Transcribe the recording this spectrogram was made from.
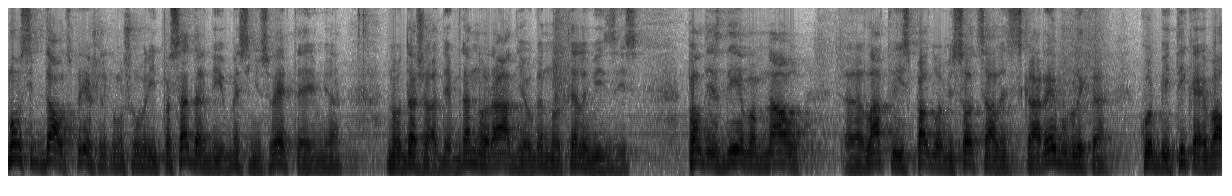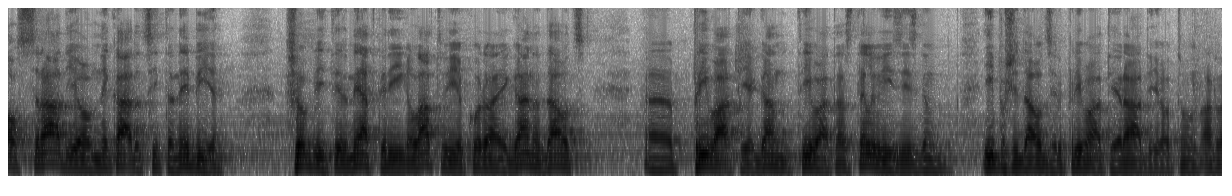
Mums ir daudz priekšlikumu šobrīd par sadarbību. Mēs viņus vērtējam ja, no dažādiem, gan no radio, gan no televīzijas. Paldies Dievam, nav uh, Latvijas Padomju Socialistiskā republika, kur bija tikai valsts radio un nekāda cita nebija. Šobrīd ir neatkarīga Latvija, kurā ir gana daudz uh, privātie, gan privātās televīzijas, gan īpaši daudz ir privātie radio un ar,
